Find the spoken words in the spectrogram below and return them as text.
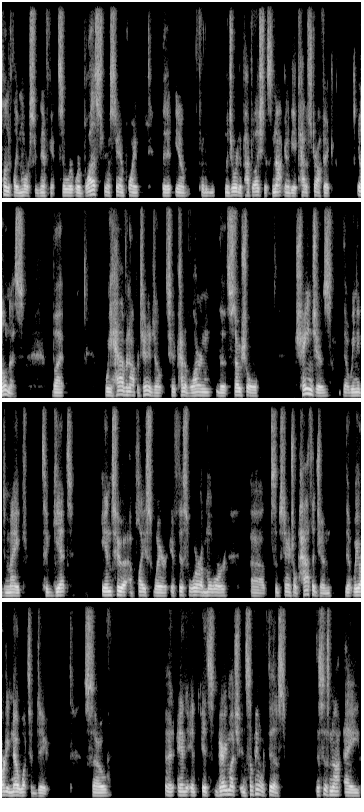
clinically more significant. So we're, we're blessed from a standpoint that, it, you know, for the majority of the population, it's not going to be a catastrophic illness, but we have an opportunity to, to kind of learn the social changes that we need to make to get into a place where if this were a more uh, substantial pathogen that we already know what to do. So and it, it's very much in something like this this is not a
